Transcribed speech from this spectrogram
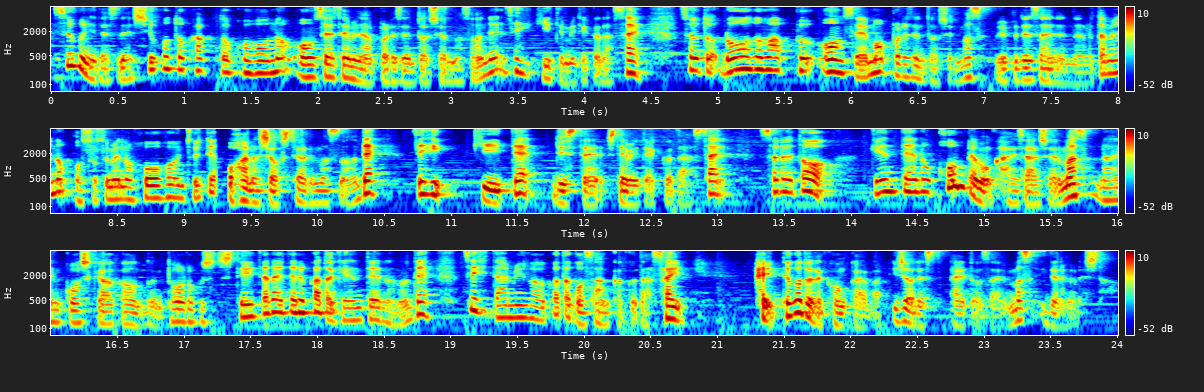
すぐにですね、仕事獲得法の音声セミナーをプレゼントしておりますので、ぜひ聞いてみてください。それと、ロードマップ音声もプレゼントしております。Web デザイナーになるためのおすすめの方法についてお話をしておりますので、ぜひ聞いて実践してみてください。それと、限定のコンペも開催しております。LINE 公式アカウントに登録していただいている方限定なので、ぜひタイミングが合う方ご参加ください。はい。ということで今回は以上です。ありがとうございます。井出永でした。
